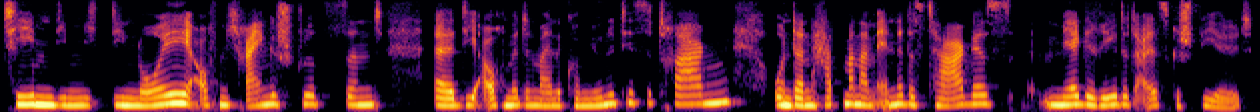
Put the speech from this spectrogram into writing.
Themen, die mich, die neu auf mich reingestürzt sind, äh, die auch mit in meine Community zu tragen. Und dann hat man am Ende des Tages mehr geredet als gespielt.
